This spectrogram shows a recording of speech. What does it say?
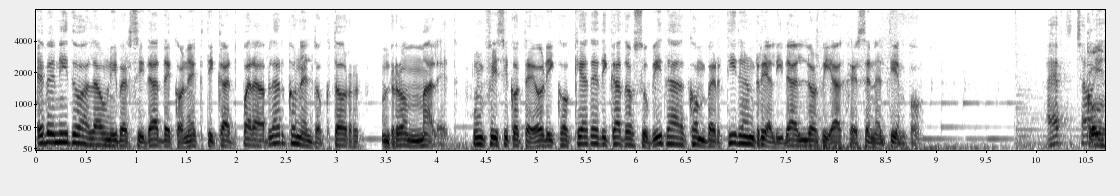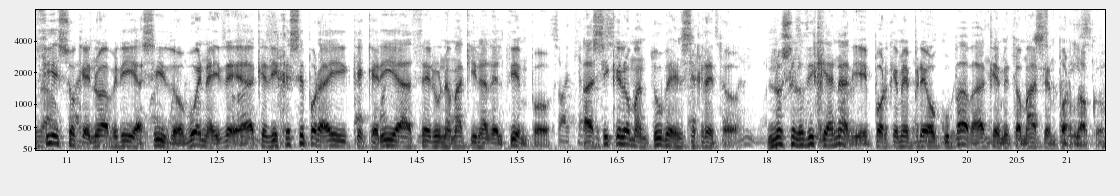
He venido a la Universidad de Connecticut para hablar con el doctor Ron Mallet, un físico teórico que ha dedicado su vida a convertir en realidad los viajes en el tiempo. Confieso que no habría sido buena idea que dijese por ahí que quería hacer una máquina del tiempo, así que lo mantuve en secreto. No se lo dije a nadie porque me preocupaba que me tomasen por loco.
